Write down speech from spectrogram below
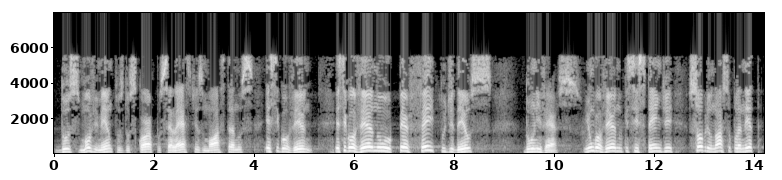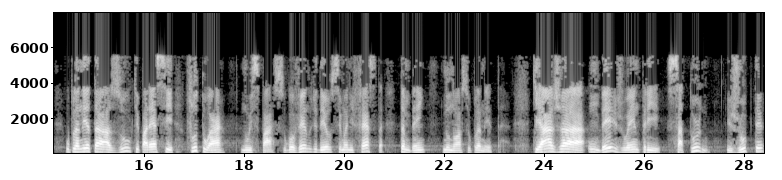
dos movimentos dos corpos celestes mostra-nos esse governo, esse governo perfeito de Deus do universo. E um governo que se estende sobre o nosso planeta, o planeta azul que parece flutuar no espaço. O governo de Deus se manifesta também no nosso planeta. Que haja um beijo entre Saturno e Júpiter,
